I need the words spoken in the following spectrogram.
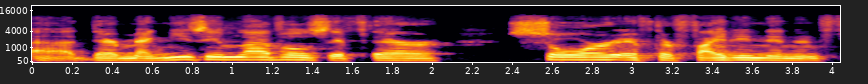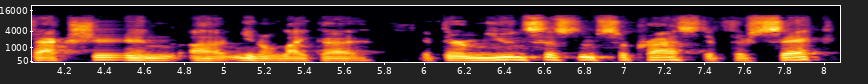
uh, their magnesium levels, if they're sore, if they're fighting an infection, uh, you know, like a if their immune system suppressed, if they're sick,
